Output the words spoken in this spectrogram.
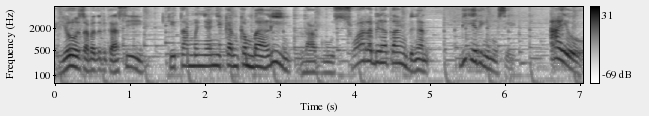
Ayo sahabat edukasi, kita menyanyikan kembali lagu Suara Binatang dengan diiringi musik. Ayo!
